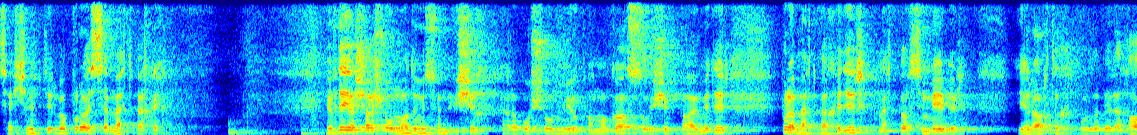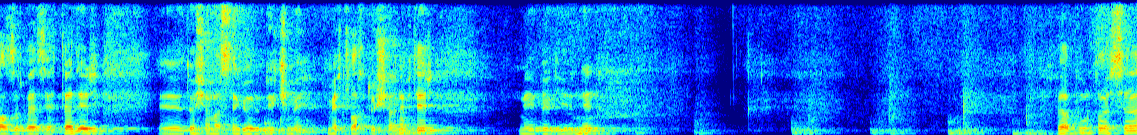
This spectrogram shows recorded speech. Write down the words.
çəkilibdir və bura isə mətbəxi. Evdə yaşayış olmadığı üçün işıq hələ qoşulmayıb, amma qaz, su, işıq daimidir. Bura mətbəxidir. Mətbəx üçün mebel yeri artıq burada belə hazır vəziyyətdədir. E, döşəməsinə göründüyü kimi metlaq döşənibdir mebel yerinin. Və burada isə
